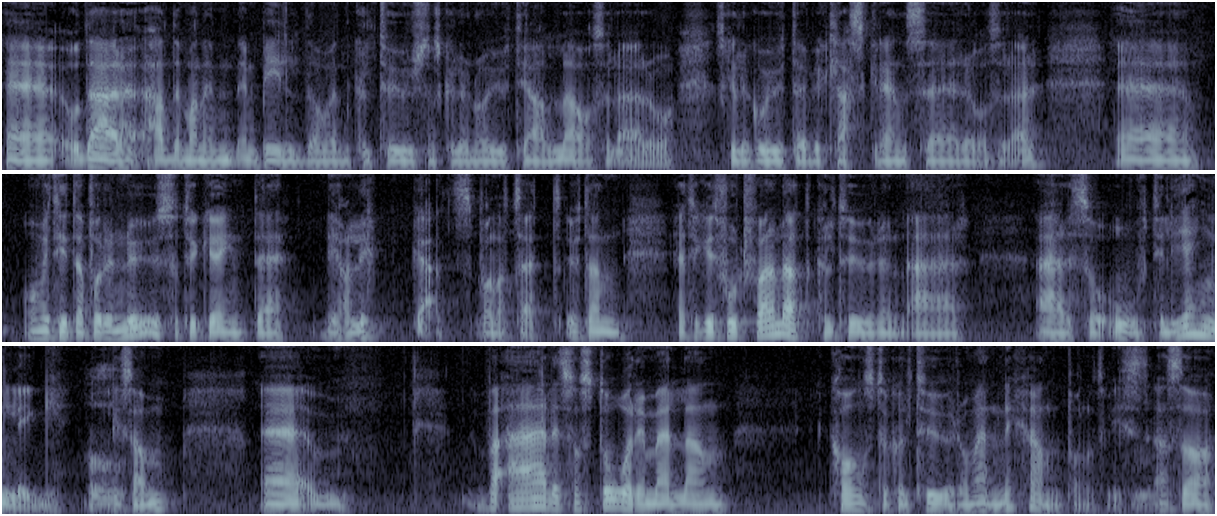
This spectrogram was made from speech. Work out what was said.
Eh, och där hade man en, en, bild av en kultur som skulle nå ut till alla och sådär. Och skulle gå ut över klassgränser och sådär. Eh, om vi tittar på det nu så tycker jag inte det har lyckats på något sätt. Utan jag tycker fortfarande att kulturen är, är så otillgänglig. Mm. Liksom. Eh, vad är det som står emellan konst och kultur och människan på något vis? Alltså,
